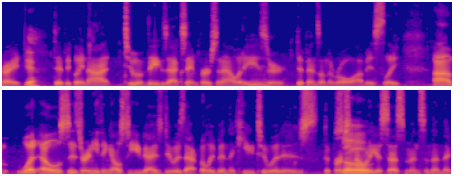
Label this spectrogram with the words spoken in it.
right? Yeah. typically not two of the exact same personalities Mhm. or depends on the role obviously um, what else is there anything else that you guys do has that really been the key to it is the personality assessments and then the,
